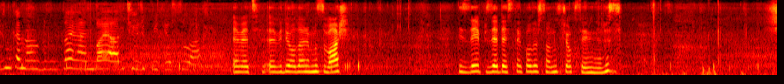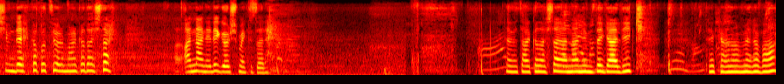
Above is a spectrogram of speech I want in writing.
Bizim kanalımızda yani bayağı bir çocuk videosu var. Evet, e, videolarımız var. İzleyip bize destek olursanız çok seviniriz. Şimdi kapatıyorum arkadaşlar. Anneanneyle görüşmek üzere. Evet arkadaşlar anneannemize geldik. Tekrardan merhaba.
